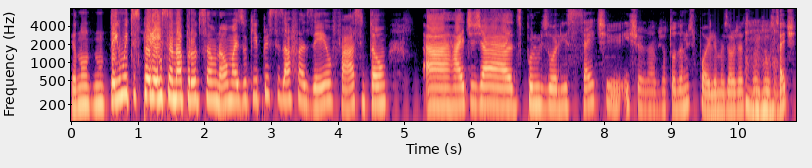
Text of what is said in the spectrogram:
eu não, não tenho muita experiência na produção, não, mas o que precisar fazer, eu faço. Então, a Raid já disponibilizou ali sete. Ixi, eu já, já tô dando spoiler, mas ela já disponibilizou uhum. sete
